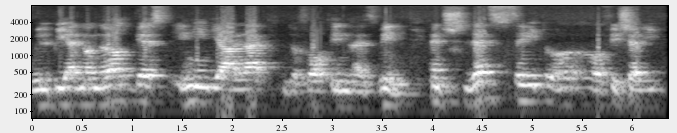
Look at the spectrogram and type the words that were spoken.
will be an honored guest in India like the 14th has been. And let's say it uh, officially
